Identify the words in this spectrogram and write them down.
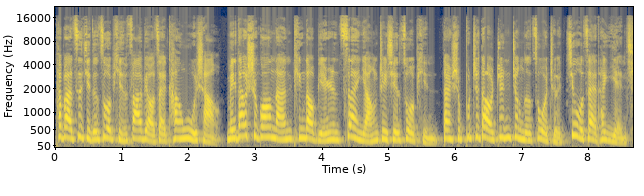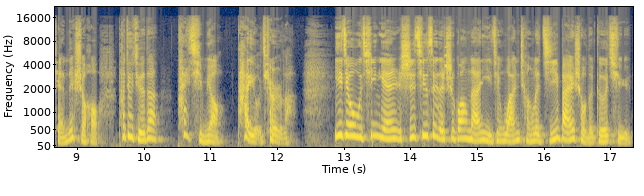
他把自己的作品发表在刊物上。每当时光男听到别人赞扬这些作品，但是不知道真正的作者就在他眼前的时候，他就觉得太奇妙、太有趣儿了。一九五七年，十七岁的时光男已经完成了几百首的歌曲。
